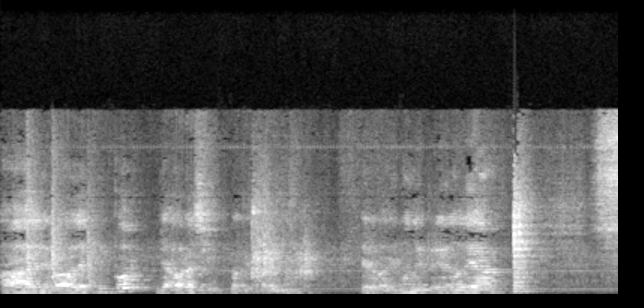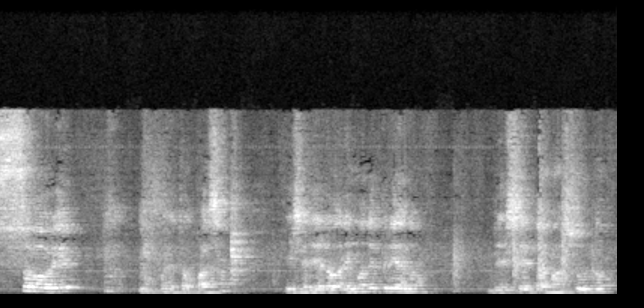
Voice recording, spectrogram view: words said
a elevado a la x por, y ahora sí, lo que está ahí, ¿no? el logaritmo neperiano de a sobre, pues esto pasa, y sería el logaritmo neperiano de z más 1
